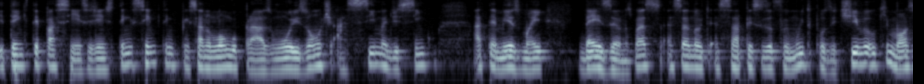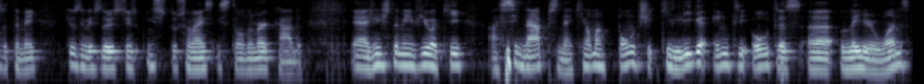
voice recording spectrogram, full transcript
e tem que ter paciência. A gente tem, sempre tem que pensar no longo prazo, um horizonte acima de 5 até mesmo aí 10 anos. Mas essa, essa pesquisa foi muito positiva, o que mostra também que os investidores institucionais estão no mercado. É, a gente também viu aqui a Synapse, né, que é uma ponte que liga entre outras uh, Layer Ones.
